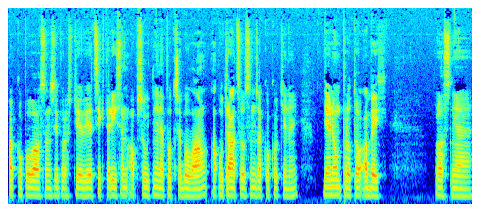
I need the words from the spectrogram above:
a kupoval jsem si prostě věci, které jsem absolutně nepotřeboval a utrácel jsem za kokotiny, jenom proto, abych vlastně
